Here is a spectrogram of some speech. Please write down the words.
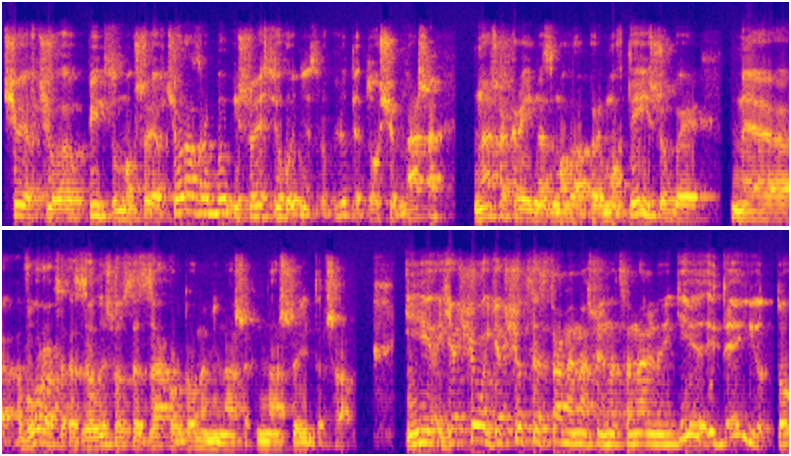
що я вчора підсумок, що я вчора зробив, і що я сьогодні зроблю для того, щоб наша, наша країна змогла перемогти, і щоб е, ворог залишився за кордонами нашої, нашої держави. І якщо, якщо це стане нашою національною іде- ідеєю, то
